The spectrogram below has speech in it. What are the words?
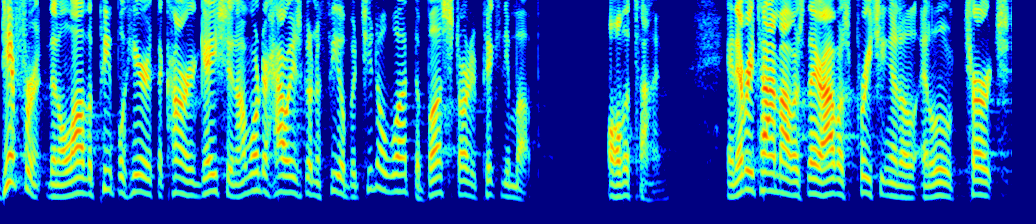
different than a lot of the people here at the congregation. I wonder how he's going to feel. But you know what? The bus started picking him up all the time. And every time I was there, I was preaching in a, in a little church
